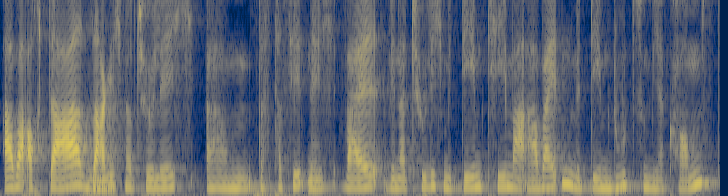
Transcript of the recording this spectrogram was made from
Aber auch da mhm. sage ich natürlich, ähm, das passiert nicht, weil wir natürlich mit dem Thema arbeiten, mit dem du zu mir kommst.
